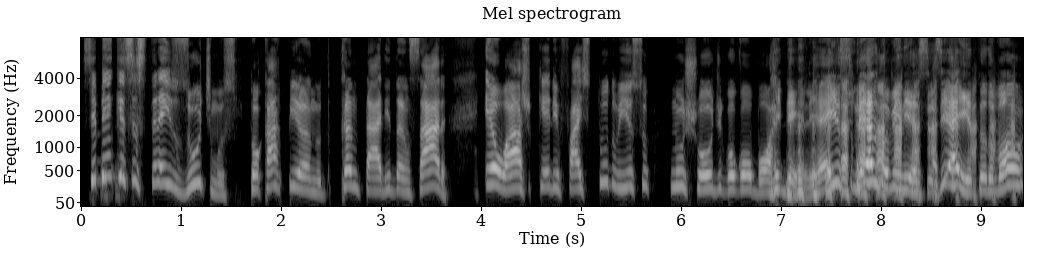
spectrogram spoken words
Se bem que esses três últimos, tocar piano, cantar e dançar, eu acho que ele faz tudo isso no show de Gogo Boy dele. É isso mesmo, Vinícius? E aí, tudo bom?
